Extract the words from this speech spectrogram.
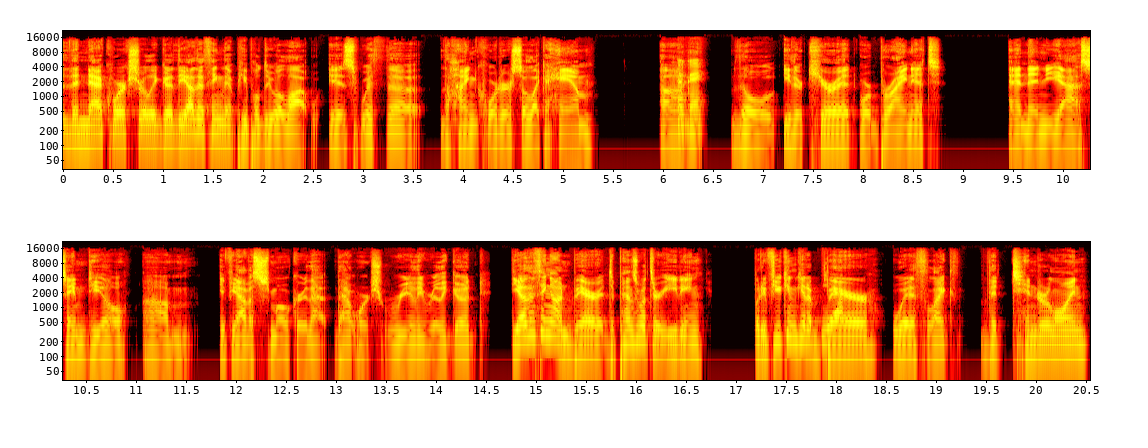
the neck works really good. The other thing that people do a lot is with the the hind quarter, so like a ham. Um, okay. They'll either cure it or brine it, and then yeah, same deal. Um, if you have a smoker, that that works really really good. The other thing on bear, it depends what they're eating, but if you can get a bear yeah. with like the tenderloin,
